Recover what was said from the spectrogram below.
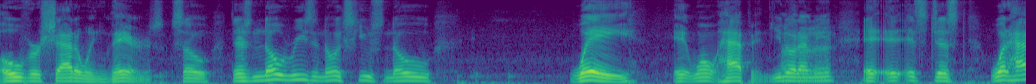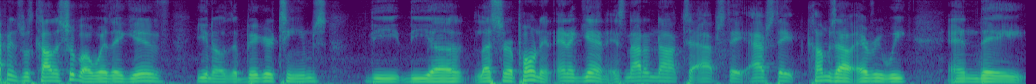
overshadowing theirs. So there's no reason, no excuse, no way it won't happen. You know I what I mean? It, it, it's just what happens with college football where they give, you know, the bigger teams the the uh, lesser opponent. And again, it's not a knock to App State. App State comes out every week and they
